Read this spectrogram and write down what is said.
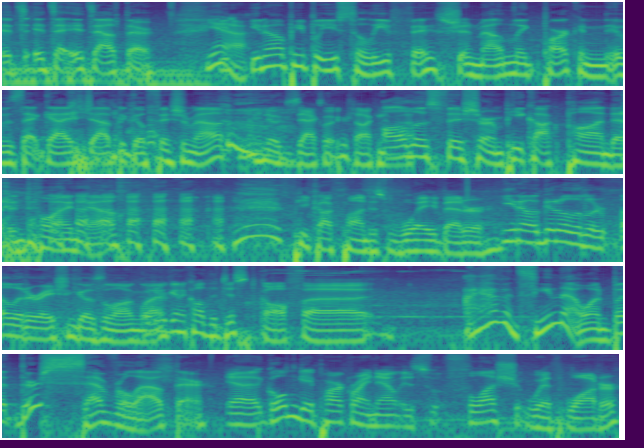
It's it's it's out there. Yeah. You, you know how people used to leave fish in Mountain Lake Park, and it was that guy's job to go fish them out. I know exactly what you're talking All about. All those fish are in Peacock Pond at Entwine now. Peacock Pond is way better. you know, a good little alliteration goes a long What are way. We're going to call the disc golf? Uh, I haven't seen that one, but there's several out there. uh, Golden Gate Park right now is flush with water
